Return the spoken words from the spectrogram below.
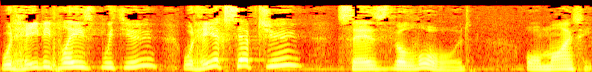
Would he be pleased with you? Would he accept you? Says the Lord Almighty.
